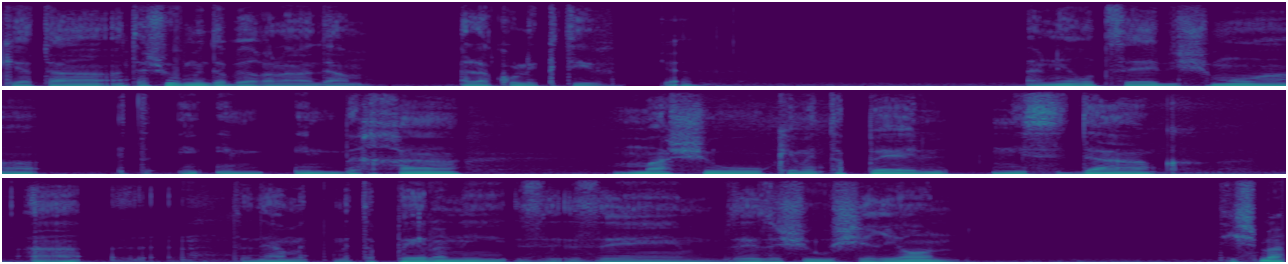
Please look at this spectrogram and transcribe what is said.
כי אתה, אתה שוב מדבר על האדם, על הקולקטיב. כן. אני רוצה לשמוע את, אם, אם בך משהו כמטפל נסדק, אתה יודע, מטפל אני, זה, זה, זה איזשהו שריון. תשמע,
